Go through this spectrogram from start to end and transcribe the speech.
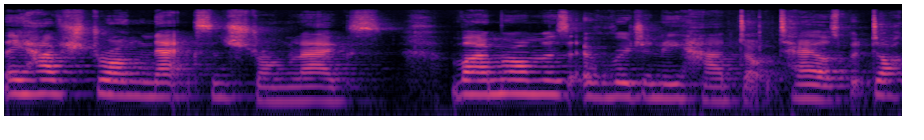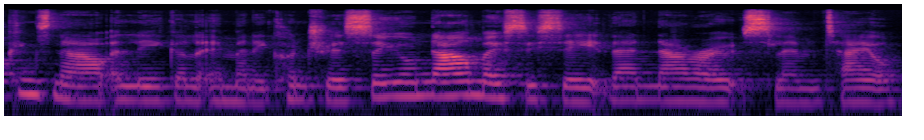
They have strong necks and strong legs. Weimaraners originally had docked tails, but docking's now illegal in many countries, so you'll now mostly see their narrow, slim tail.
